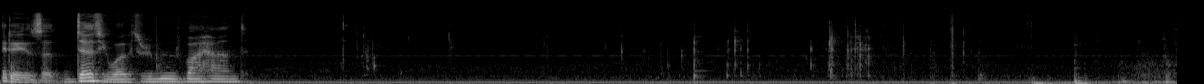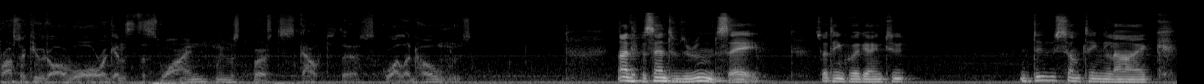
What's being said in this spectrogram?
It is a dirty work to remove by hand. To prosecute our war against the swine, we must first scout their squalid homes. 90% of the rooms, eh? So I think we're going to do something like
